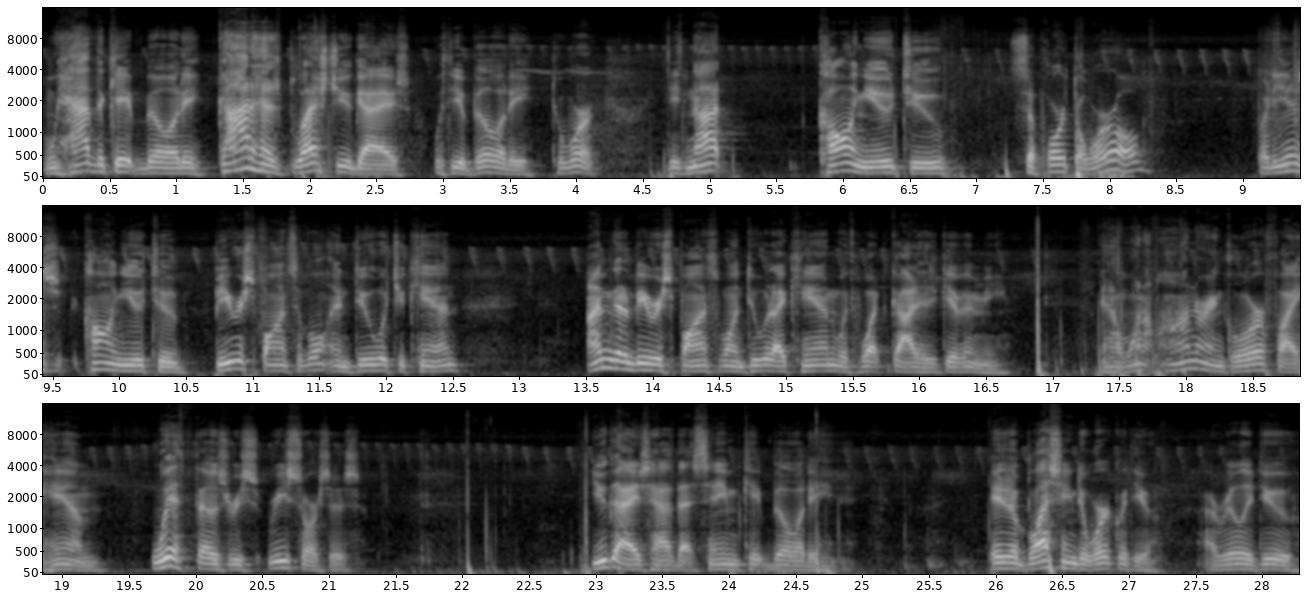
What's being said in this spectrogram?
We have the capability. God has blessed you guys with the ability to work. He's not calling you to support the world, but He is calling you to be responsible and do what you can. I'm going to be responsible and do what I can with what God has given me. And I want to honor and glorify Him with those resources. You guys have that same capability. It is a blessing to work with you. I really do.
